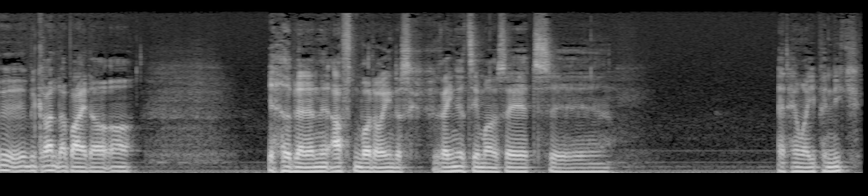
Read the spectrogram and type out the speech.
øh, migrantarbejdere. Og jeg havde blandt andet en aften, hvor der var en, der ringede til mig og sagde, at, øh, at han var i panik,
